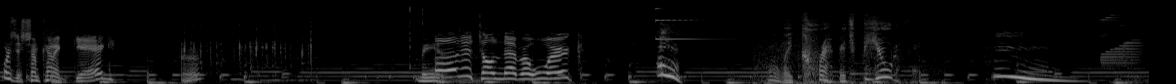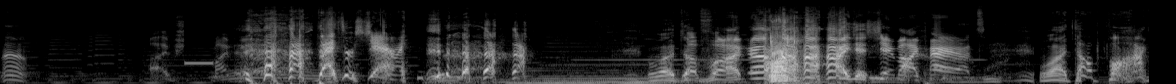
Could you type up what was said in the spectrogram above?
What is this, some kind of gag? Huh? Man. Oh, this'll never work. Holy crap, it's beautiful. Hmm. Oh. I've my Thanks for sharing. what the fuck? I just shit my pants. What the fuck?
